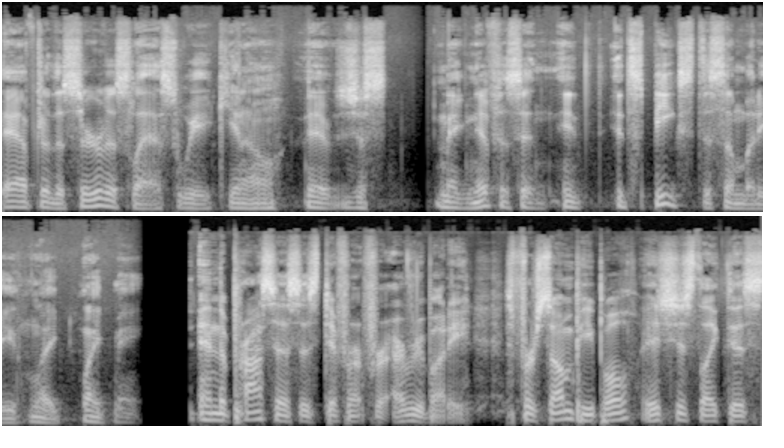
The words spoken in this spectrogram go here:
after the service last week. You know, it was just magnificent. It it speaks to somebody like like me. And the process is different for everybody. For some people, it's just like this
